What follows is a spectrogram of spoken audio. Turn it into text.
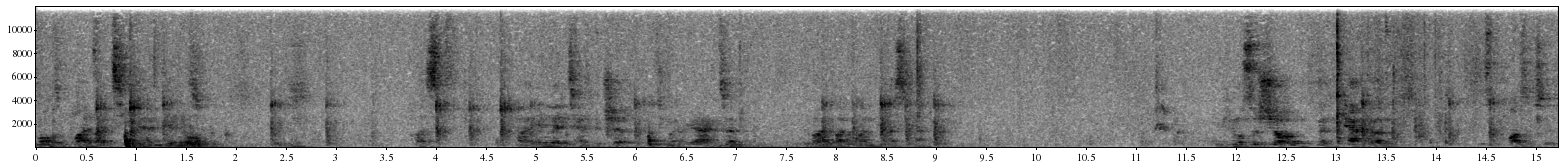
multiplied by T ambient plus my inlet temperature to my reactor divided by 1 plus kappa. We can also show that kappa is positive,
